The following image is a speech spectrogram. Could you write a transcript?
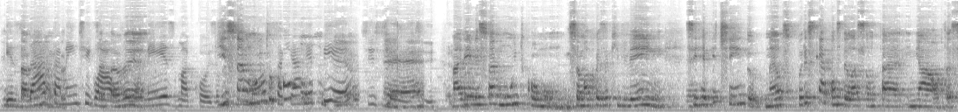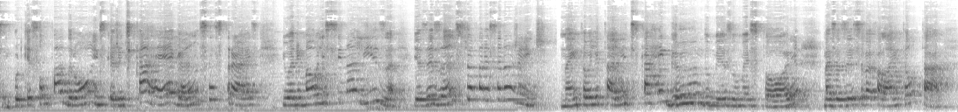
Tá exatamente igual, tá a mesma coisa. Isso é muito Nossa, comum, que arrepiante, gente. É. Marina, isso é muito comum. Isso é uma coisa que vem se repetindo, né? Por isso que a constelação está em alta, assim, porque são padrões que a gente carrega ancestrais e o animal ele sinaliza e às vezes antes de aparecer na gente, né? Então ele está ali descarregando mesmo uma história, mas às vezes você vai falar, então tá,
